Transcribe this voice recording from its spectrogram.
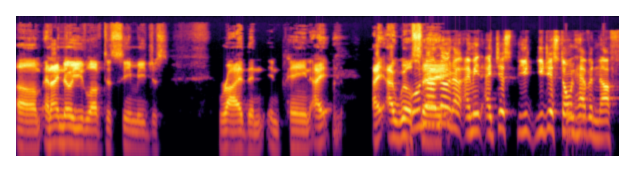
Um, and I know you love to see me just writhe in, in pain. I I, I will well, say no, no, no. I mean, I just you, you just don't have enough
